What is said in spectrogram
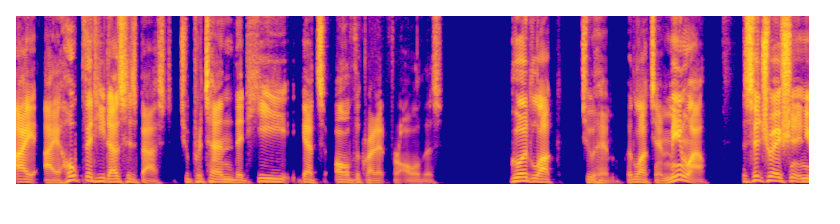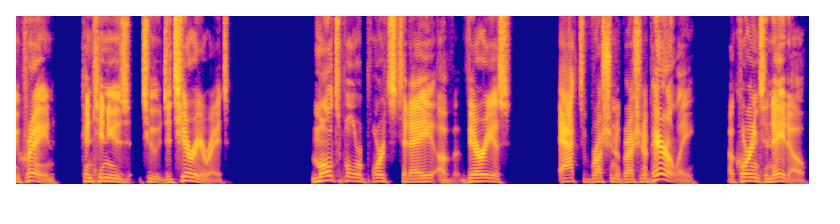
I, I hope that he does his best to pretend that he gets all of the credit for all of this. Good luck to him. Good luck to him. Meanwhile, the situation in Ukraine continues to deteriorate. Multiple reports today of various acts of Russian aggression. Apparently, according to NATO,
